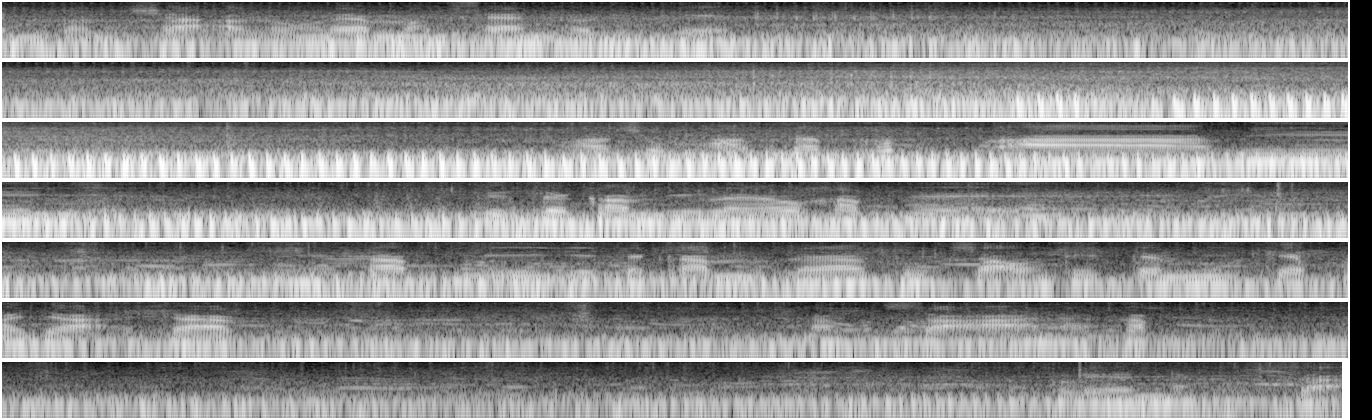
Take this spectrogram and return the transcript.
นตอนเช้าโรงแรมบางแสนโฮเดย์มาชมหาดครับครับมีกิจกรรมอยู่แล้วครับนี่นี่ครับมีกิจกรรมแล้วทุกเสาร์ที่จะมีเก็บขยะจากนักศึกษานะครับนักเรียนนักศึกษา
